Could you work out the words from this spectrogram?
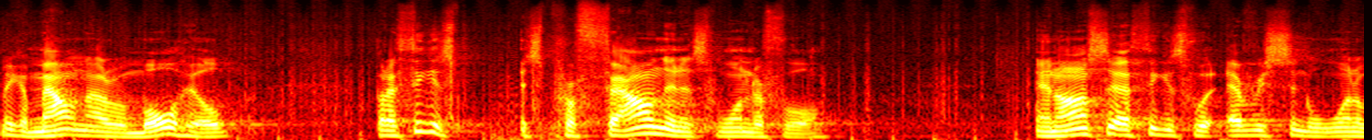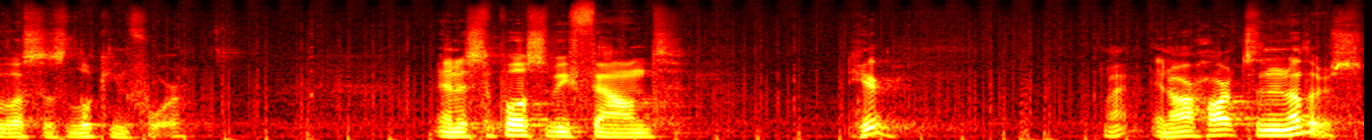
make a mountain out of a molehill, but I think it's, it's profound and it's wonderful. And honestly, I think it's what every single one of us is looking for. And it's supposed to be found here, right? In our hearts and in others.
